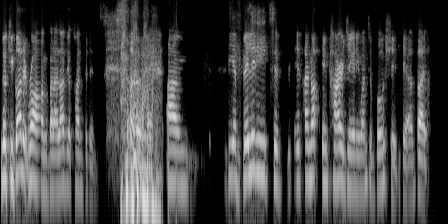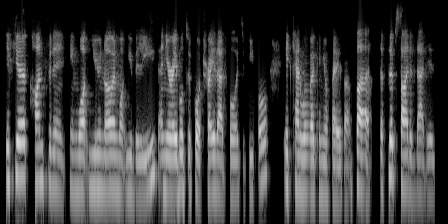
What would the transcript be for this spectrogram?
"Look, you got it wrong, but I love your confidence." So, um, the ability to i'm not encouraging anyone to bullshit here but if you're confident in what you know and what you believe and you're able to portray that forward to people it can work in your favor. But the flip side of that is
